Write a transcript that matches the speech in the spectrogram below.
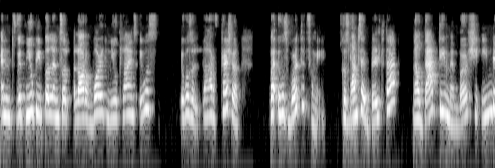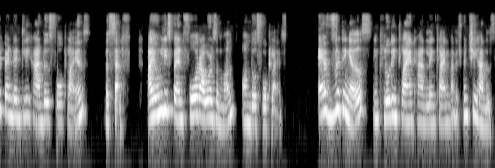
And with new people and so a lot of work, new clients, it was, it was a lot of pressure, but it was worth it for me. Because yeah. once I built that, now that team member, she independently handles four clients herself. I only spend four hours a month on those four clients everything else, including client handling, client management, she handles.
